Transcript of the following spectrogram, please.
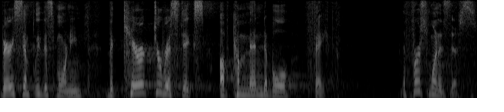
very simply this morning the characteristics of commendable faith. The first one is this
